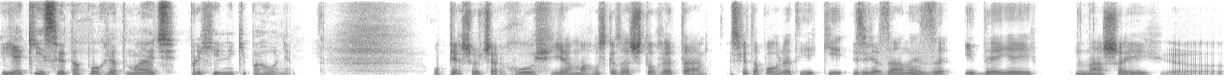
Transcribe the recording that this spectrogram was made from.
які светапогляд маюць прыхільнікі пагоня у першую чаргу я магу сказаць што гэта светапогляд які звязаны з ідэяй нашай э,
